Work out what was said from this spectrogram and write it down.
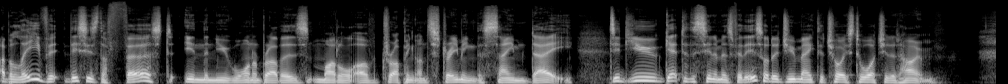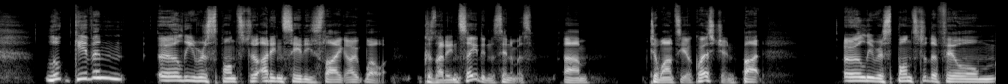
I believe, this is the first in the new Warner Brothers model of dropping on streaming the same day. Did you get to the cinemas for this, or did you make the choice to watch it at home? Look, given early response to, I didn't see this like, I, well, because I didn't see it in the cinemas. Um, to answer your question, but early response to the film,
